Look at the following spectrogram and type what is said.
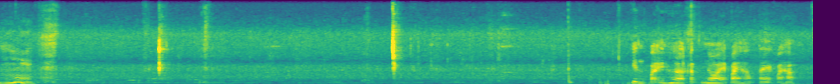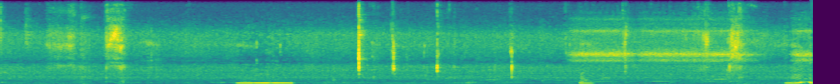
อืม กินไปเหือกัดย่อยไปค่ะแตกไปค่ะอืมมึงอืม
